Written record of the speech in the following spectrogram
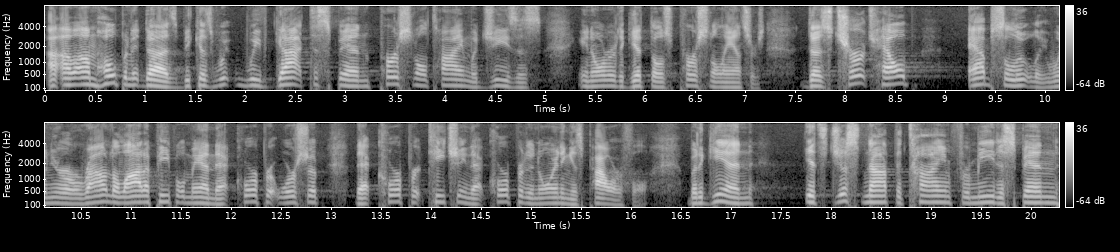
I, am hoping it does because we, we've got to spend personal time with Jesus in order to get those personal answers. Does church help? Absolutely. When you're around a lot of people, man, that corporate worship, that corporate teaching, that corporate anointing is powerful. But again, it's just not the time for me to spend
